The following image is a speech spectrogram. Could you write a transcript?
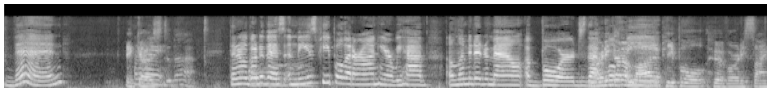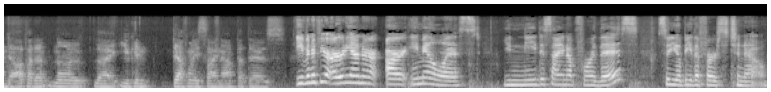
then It goes I- to that. then it'll go to this and these people that are on here we have a limited amount of boards that We already will got a be lot of people who have already signed up. I don't know, like you can definitely sign up, but there's even if you're already on our, our email list you need to sign up for this so you'll be the first to know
